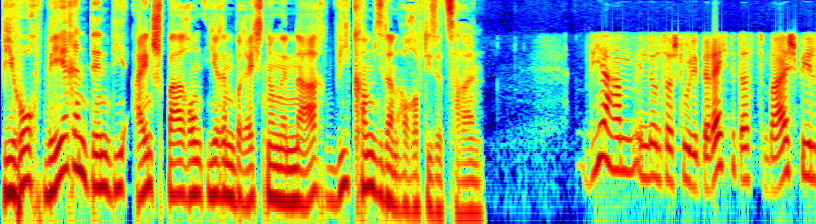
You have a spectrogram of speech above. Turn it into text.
Wie hoch wären denn die Einsparungen Ihren Berechnungen nach? Wie kommen Sie dann auch auf diese Zahlen? Wir haben in unserer Studie berechnet, dass zum Beispiel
